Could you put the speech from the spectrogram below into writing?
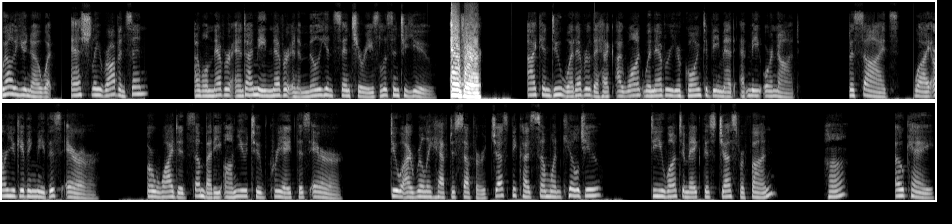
Well you know what, Ashley Robinson? I will never and I mean never in a million centuries listen to you. Ever. I can do whatever the heck I want whenever you're going to be mad at me or not. Besides, why are you giving me this error? Or why did somebody on YouTube create this error? Do I really have to suffer just because someone killed you? Do you want to make this just for fun? Huh? Okay,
